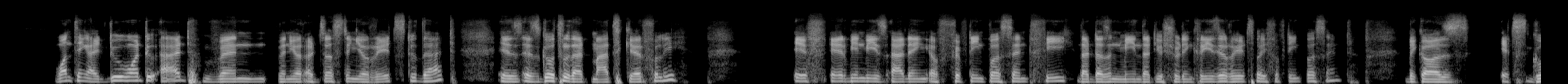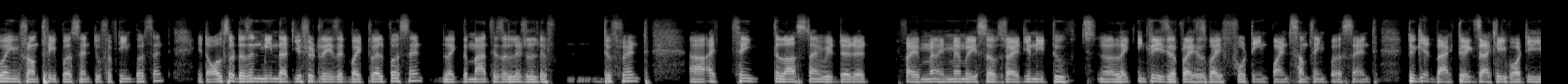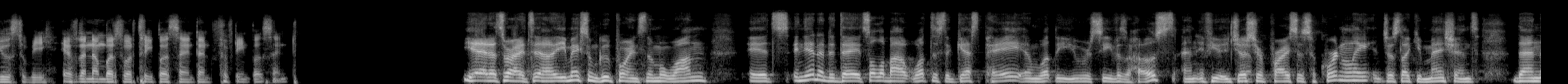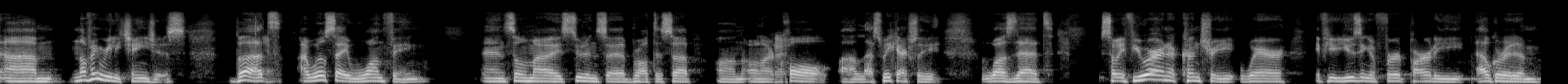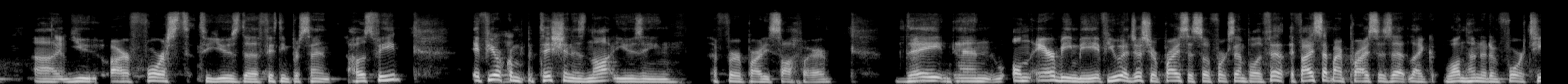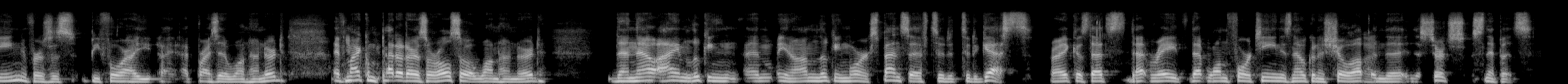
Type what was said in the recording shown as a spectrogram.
One thing I do want to add when when you're adjusting your rates to that is is go through that math carefully if Airbnb is adding a 15% fee, that doesn't mean that you should increase your rates by 15% because it's going from 3% to 15%. It also doesn't mean that you should raise it by 12%. Like the math is a little dif- different. Uh, I think the last time we did it, if I, my memory serves right, you need to you know, like increase your prices by 14 point something percent to get back to exactly what you used to be if the numbers were 3% and 15%. Yeah, that's right. Uh, you make some good points. Number one, it's in the end of the day, it's all about what does the guest pay and what do you receive as a host. And if you adjust yep. your prices accordingly, just like you mentioned, then um, nothing really changes. But yep. I will say one thing, and some of my students uh, brought this up on on our okay. call uh, last week. Actually, was that so if you are in a country where if you're using a third party algorithm uh, yeah. you are forced to use the 15% host fee. If your mm-hmm. competition is not using a third party software, they then on Airbnb, if you adjust your prices. So, for example, if if I set my prices at like 114 versus before I I, I price it at 100, if my competitors are also at 100, then now I'm looking, um, you know, I'm looking more expensive to the to the guests right? Because that's that rate, that 114 is now going to show up right. in the in the search snippets.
